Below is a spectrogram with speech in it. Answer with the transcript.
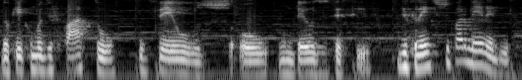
do que como de fato Zeus ou um deus específico. Diferente de Parmênides,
